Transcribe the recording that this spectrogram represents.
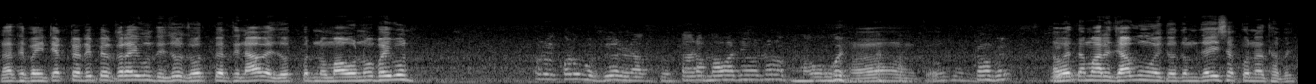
નાથે ભાઈ ટ્રેક્ટર રિપેર કરાવ્યું તે જો જોધપુરથી આવે જોધપુર નો માવો નો ભાઈ બોન અરે કડવો ભેળ લાગતો તારા માવા જેવો ડળક માવો હોય. હા તો કાં ભાઈ? હવે તમારે જવું હોય તો તમે જઈ શકો નાથા ભાઈ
